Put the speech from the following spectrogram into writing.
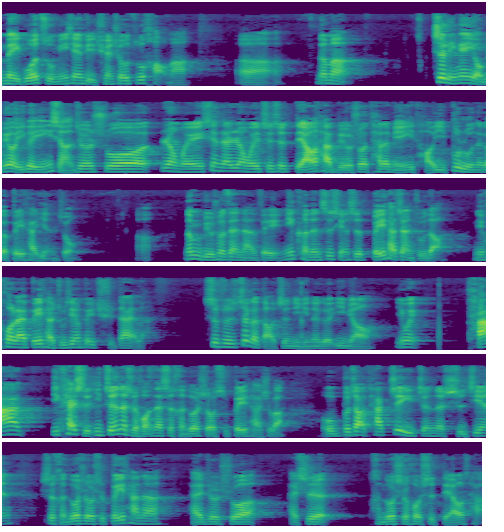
美国组明显比全球组好嘛，啊、那么这里面有没有一个影响，就是说认为现在认为其实 Delta 比如说它的免疫逃逸不如那个贝塔严重，啊，那么比如说在南非，你可能之前是贝塔占主导。你后来贝塔逐渐被取代了，是不是这个导致你那个疫苗？因为它一开始一针的时候，那是很多时候是贝塔，是吧？我不知道它这一针的时间是很多时候是贝塔呢，还是就是说还是很多时候是 delta，？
